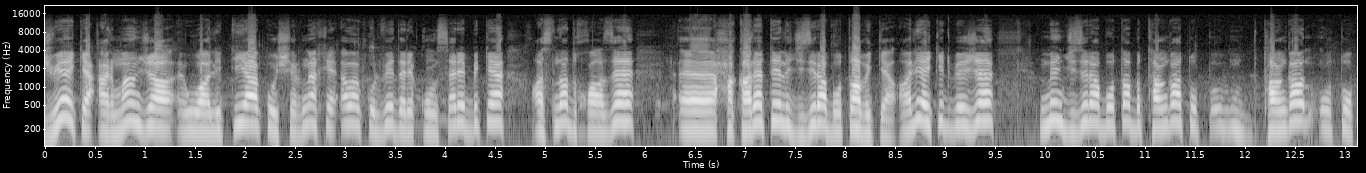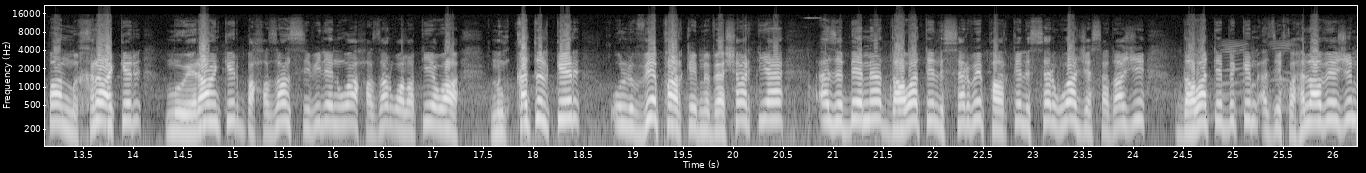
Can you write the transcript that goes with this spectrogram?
جوی که ارمانجا والیتیا کو شرنخ او کول وی در کنسر بکه اصلا دخوازه حقارت الجزیره بوتا بکه علی اکید بیجه من جزیره بوتا به تانگا توپ تانگا او توپان مخرا کر مویران کر به هزار سیویلن و هزار ولاتی و من قتل کر ول وی پارکې مې وشارتیه از به ما دعوت لسر وی پارک لسر واجه صداجی دعوت بکم از خو هلا ویجم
